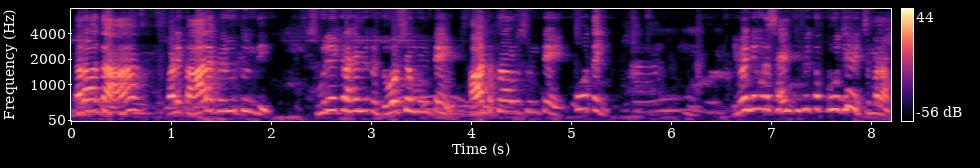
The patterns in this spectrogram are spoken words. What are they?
తర్వాత వాళ్ళకి ఆర పెరుగుతుంది. సూర్యగ్రహం యొక్క దోషం ఉంటే హార్ట్ ప్రాబ్లమ్స్ ఉంటే పోతాయి. ఇవన్నీ కూడా సైంటిఫిక్గా ప్రూవ్ చేయొచ్చు మనం.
